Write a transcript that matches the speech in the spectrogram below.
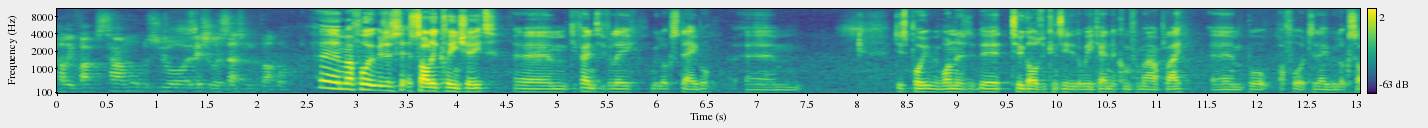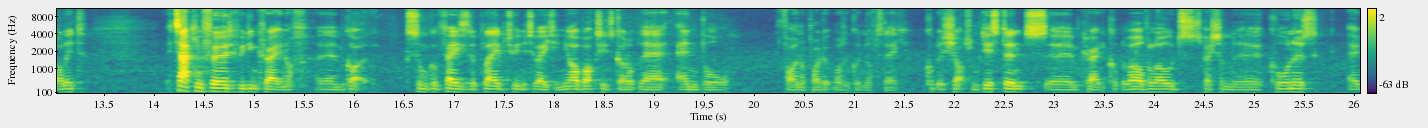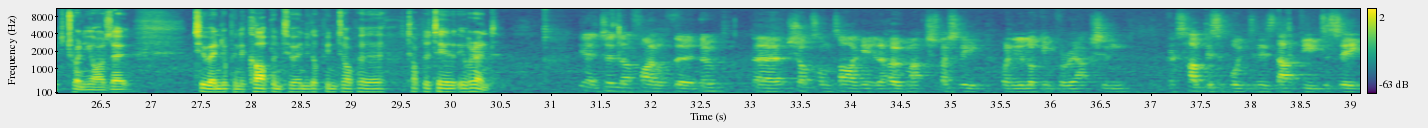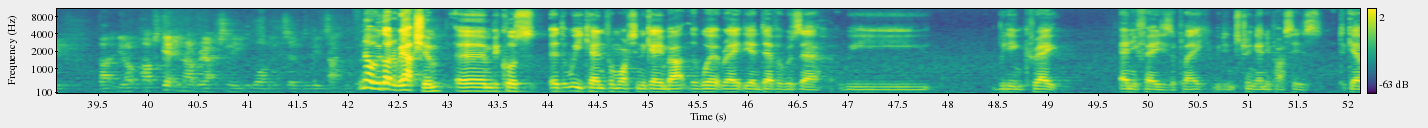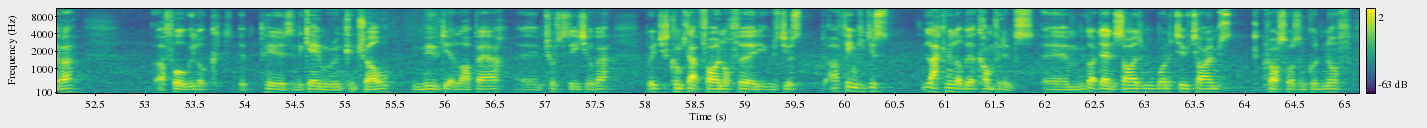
Halifax Town. What was your initial assessment of that one? Um, I thought it was a, a solid clean sheet. Um, defensively, we looked stable. Um, disappointed with one of the two goals we conceded at the weekend to come from our play. Um, but I thought today we looked solid. Attacking third, we didn't create enough. Um, got some good phases of play between the two 18 yard boxes, got up there, end ball. Final product wasn't good enough today. A couple of shots from distance, um, created a couple of overloads, especially on the corners, out to 20 yards out. Two ended up in the cup and two ended up in top, uh, top of the tail at the other end. Yeah, in terms of that final third, no uh, shots on target in a home match, especially when you're looking for reaction. How disappointing is that for you to see that you're not perhaps getting that reaction that you want in terms of the attacking? No, we got the reaction um, because at the weekend, from watching the game back, the work rate, the endeavour was there. We we didn't create any phases of play. We didn't string any passes together. I thought we looked at periods in the game we were in control. We moved it a lot better, um, trusted each other. But it just comes to that final third, it was just, I think it just lacking a little bit of confidence. Um, we got down sides one or two times, the cross wasn't good enough.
